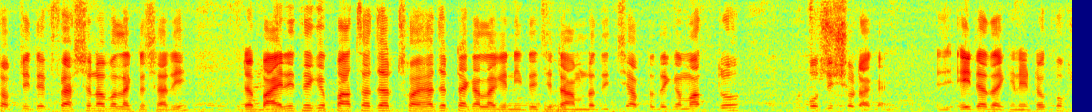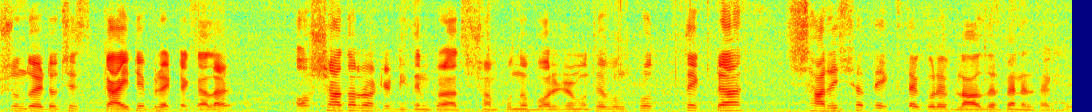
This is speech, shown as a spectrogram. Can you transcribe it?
সবচেয়ে ফ্যাশনেবল একটা শাড়ি। এটা বাইরে থেকে পাঁচ হাজার, ছয় হাজার টাকা লাগে নিতে, যেটা আমরা দিচ্ছি আপনাদেরকে মাত্র পঁচিশশো টাকায়। এইটা দেখেন, এটা খুব সুন্দর, এটা হচ্ছে স্কাই টাইপের একটা কালার অসাধারণ একটা ডিজাইন করা আছে সম্পূর্ণ বডিটার মধ্যে এবং প্রত্যেকটা শাড়ির সাথে এক্সট্রা করে ব্লাউজের প্যানেল থাকবে।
